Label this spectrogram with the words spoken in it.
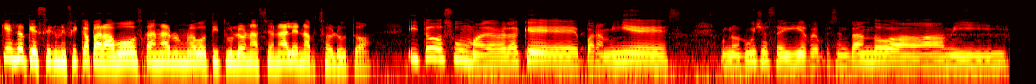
¿Qué es lo que significa para vos ganar un nuevo título nacional en absoluto? Y todo suma, la verdad que para mí es un orgullo seguir representando a, a mi,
